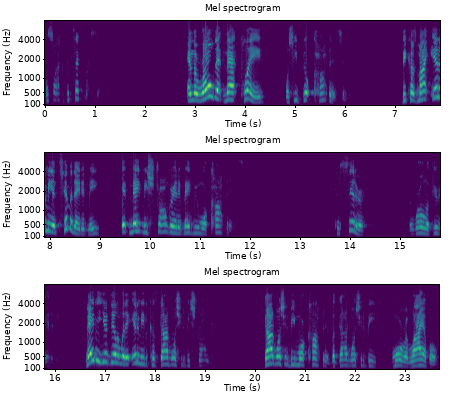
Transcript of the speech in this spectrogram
but so I could protect myself. And the role that Matt played was he built confidence in me. Because my enemy intimidated me, it made me stronger and it made me more confident. Consider the role of your enemy. Maybe you're dealing with an enemy because God wants you to be stronger. God wants you to be more confident, but God wants you to be more reliable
